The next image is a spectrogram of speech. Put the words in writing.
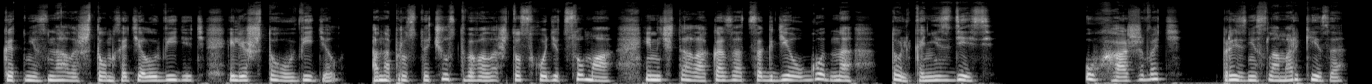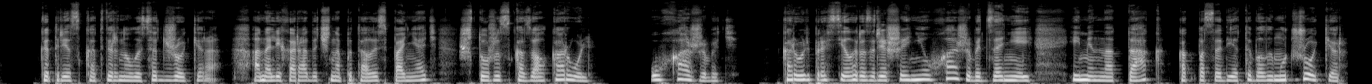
Кэт не знала, что он хотел увидеть или что увидел. Она просто чувствовала, что сходит с ума и мечтала оказаться где угодно, только не здесь. «Ухаживать?» – произнесла Маркиза. Кэт резко отвернулась от Джокера. Она лихорадочно пыталась понять, что же сказал король. ухаживать. Король просил разрешения ухаживать за ней именно так, как посоветовал ему Джокер.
